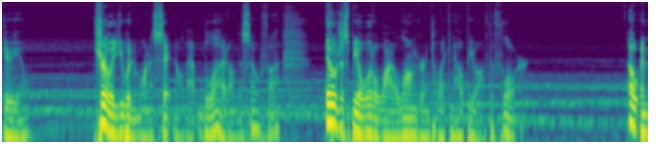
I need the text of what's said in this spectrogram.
do you? Surely you wouldn't want to sit in all that blood on the sofa. It'll just be a little while longer until I can help you off the floor. Oh, and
